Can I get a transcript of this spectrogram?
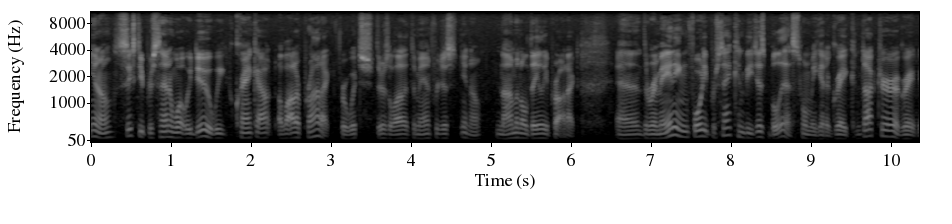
you know, 60% of what we do, we crank out a lot of product for which there's a lot of demand for just, you know, nominal daily product. And the remaining 40% can be just bliss when we get a great conductor, a great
